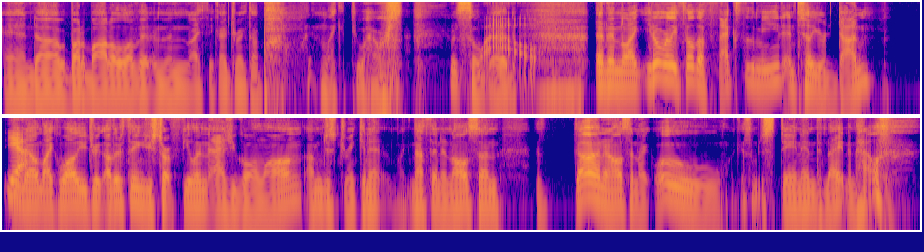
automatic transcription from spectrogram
and uh, we bought a bottle of it, and then I think I drank that bottle in like two hours. it was so good. And then like you don't really feel the effects of the mead until you're done. Yeah. You know, like while you drink other things, you start feeling as you go along. I'm just drinking it like nothing, and all of a sudden it's done, and all of a sudden like, whoa, I guess I'm just staying in tonight in the house.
